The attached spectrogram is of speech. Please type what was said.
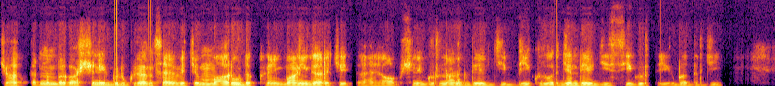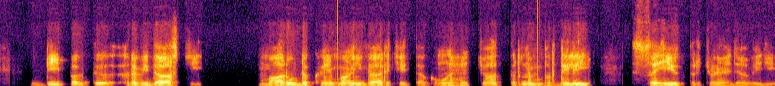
74 ਨੰਬਰ ਕੁਐਸਚਨ ਹੈ ਗੁਰੂ ਗ੍ਰੰਥ ਸਾਹਿਬ ਵਿੱਚ ਮਾਰੂ ਦੱਖਣੀ ਬਾਣੀ ਦਾ ਰਚੇਤਾ ਹੈ। ਆਪਸ਼ਨ ਹੈ ਗੁਰੂ ਨਾਨਕ ਦੇਵ ਜੀ, ਬੀ ਗੁਰੂ ਅਰਜਨ ਦੇਵ ਜੀ, ਸੀ ਗੁਰੂ ਤੇਗ ਬਹਾਦਰ ਜੀ, ਡੀ ਭਗਤ ਰਵਿਦਾਸ ਜੀ। ਮਾਰੂ ਦੱਖਣੀ ਬਾਣੀ ਦਾ ਰਚੇਤਾ ਕੌਣ ਹੈ? 74 ਨੰਬਰ ਦੇ ਲਈ ਸਹੀ ਉੱਤਰ ਚੁਣਿਆ ਜਾਵੇ ਜੀ।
